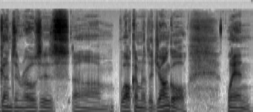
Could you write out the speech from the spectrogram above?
Guns N' Roses um, Welcome to the Jungle, when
